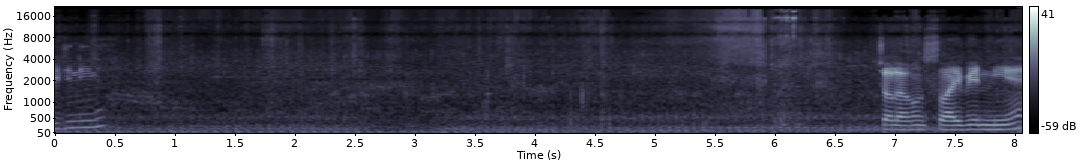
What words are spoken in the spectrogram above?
পিটি নিই না চলো, এখন সয়াবিন নিয়ে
